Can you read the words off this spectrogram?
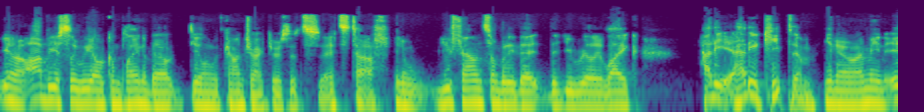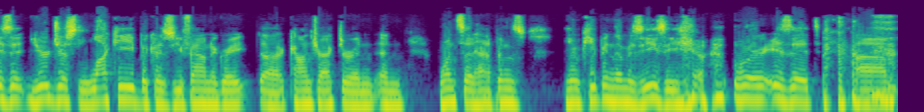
You know, obviously, we all complain about dealing with contractors. It's it's tough. You know, you found somebody that that you really like how do you how do you keep them? You know, I mean, is it you're just lucky because you found a great uh, contractor, and and once that happens, you know, keeping them is easy, or is it? Um,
